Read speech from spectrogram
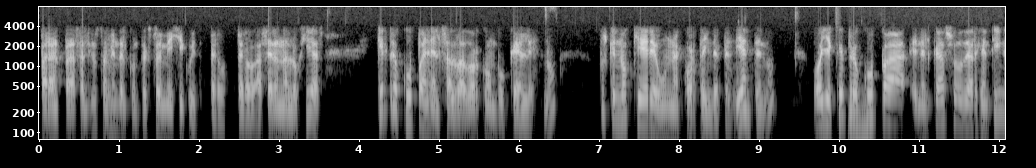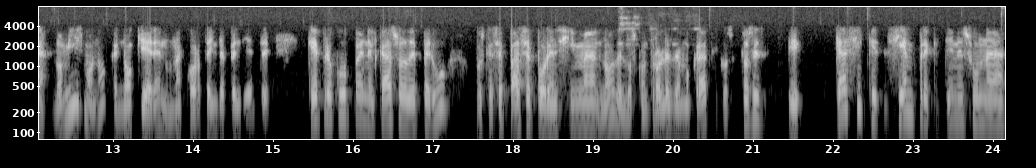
para, para salirnos también del contexto de México, y, pero pero hacer analogías. ¿Qué preocupa en El Salvador con Bukele, no? Pues que no quiere una corte independiente, ¿no? Oye, ¿qué preocupa en el caso de Argentina? Lo mismo, ¿no? Que no quieren una corte independiente. ¿Qué preocupa en el caso de Perú? Pues que se pase por encima, ¿no? De los controles democráticos. Entonces, eh, casi que siempre que tienes una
